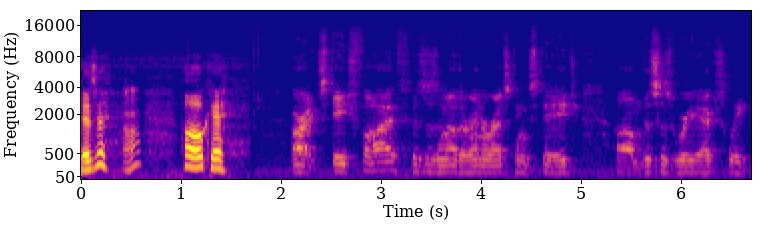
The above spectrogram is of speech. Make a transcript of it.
Is it? Uh-huh. Oh, okay. All right, stage five. This is another interesting stage. Um, this is where you actually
